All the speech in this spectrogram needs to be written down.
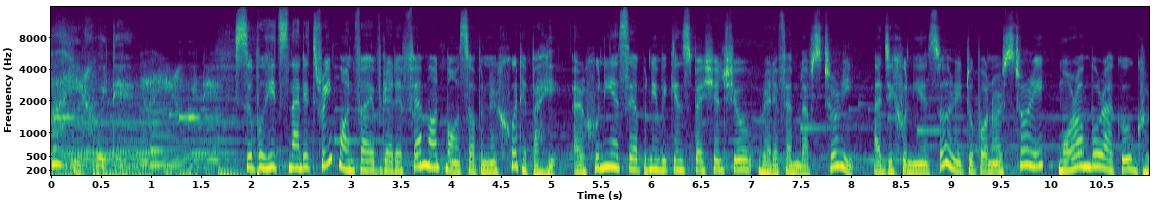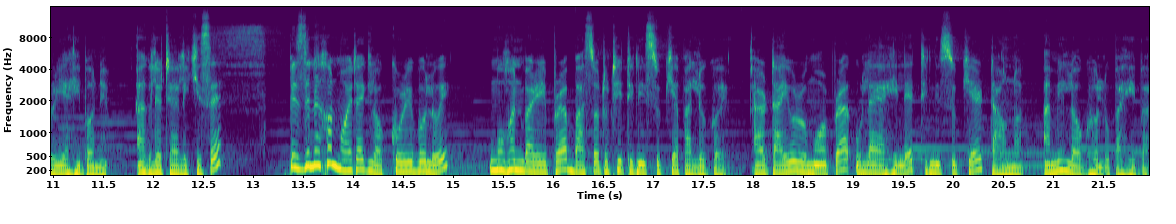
পাহিৰ সৈতে super hits ninety three point five red F এমত মই আছোঁ আপোনাৰ সৈতে পাহি আৰু শুনি আছে আপুনি weekend special show' red F M love story আজি শুনি আছোঁ ঋতুপনৰ ষ্টৰী মৰমবোৰ আকৌ ঘূৰি আহিবনে। আগলৈ তেওঁ লিখিছে পিছদিনাখন মই তাইক লগ কৰিবলৈ মোহনবাৰীৰ পৰা বাছত উঠি তিনিচুকীয়া পালোগৈ। আৰু তাইও ৰুমৰ পৰা ওলাই আহিলে তিনিচুকীয়াৰ টাউনত। আমি লগ হ'লোঁ পাহিবা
